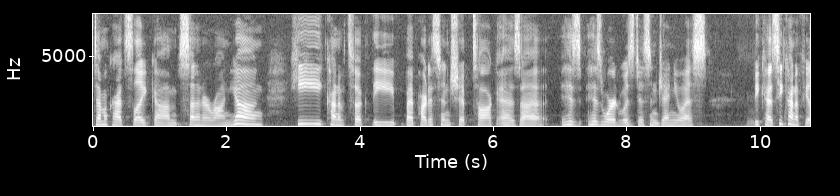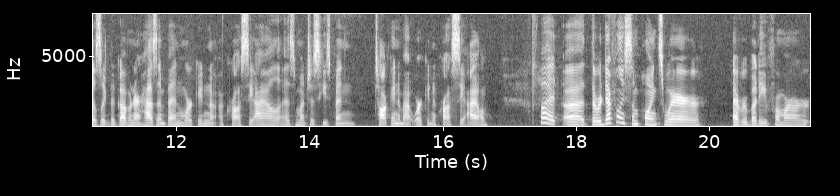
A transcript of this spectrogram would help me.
Democrats like um, Senator Ron Young, he kind of took the bipartisanship talk as uh, his his word was disingenuous because he kind of feels like the governor hasn't been working across the aisle as much as he's been talking about working across the aisle. But uh, there were definitely some points where everybody from our,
